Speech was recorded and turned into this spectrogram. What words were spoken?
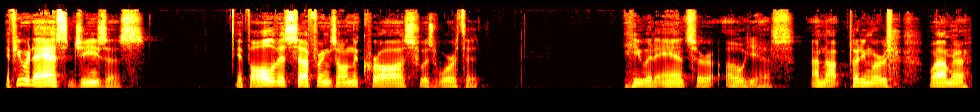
If you were to ask Jesus if all of his sufferings on the cross was worth it, he would answer, Oh, yes. I'm not putting words, well, I'm going to,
